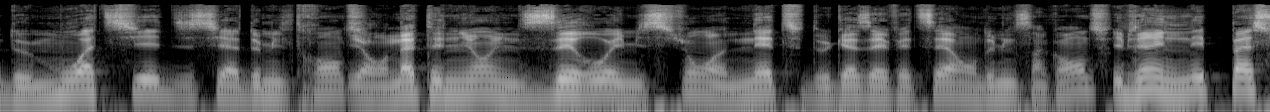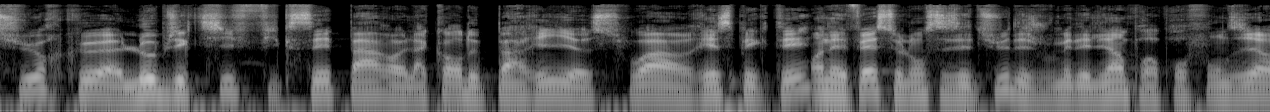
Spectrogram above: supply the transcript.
de moitié d'ici à 2030 et en atteignant une zéro émission nette de gaz à effet de serre en 2050, eh bien il n'est pas sûr que euh, l'objectif fixé par euh, l'accord de Paris euh, soit respecté. En effet, selon ces études, et je vous mets des liens pour approfondir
